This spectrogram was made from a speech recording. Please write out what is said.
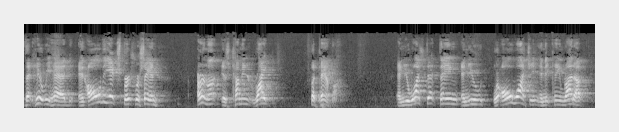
that here we had, and all the experts were saying, Irma is coming right for Tampa. And you watched that thing, and you were all watching, and it came right up,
